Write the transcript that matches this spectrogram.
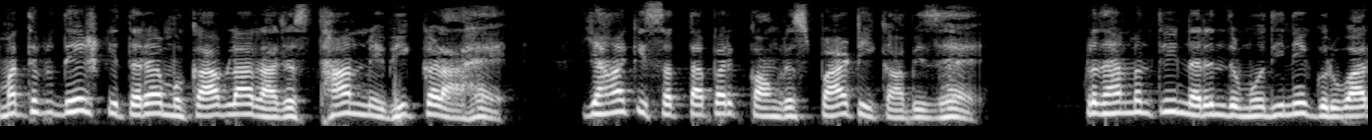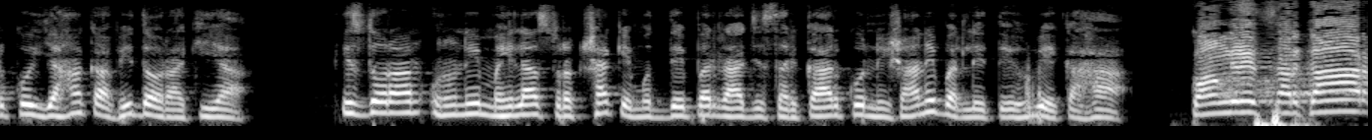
मध्य प्रदेश की तरह मुकाबला राजस्थान में भी कड़ा है। यहाँ की सत्ता पर कांग्रेस पार्टी काबिज है। प्रधानमंत्री नरेंद्र मोदी ने गुरुवार को यहाँ का भी दौरा किया। इस दौरान उन्होंने महिला सुरक्षा के मुद्दे पर राज्य सरकार को निशाने पर लेते हुए कहा। कांग्रेस सरकार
